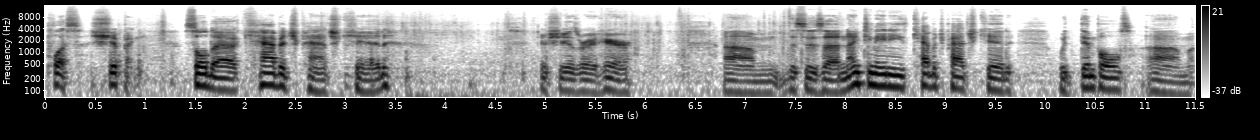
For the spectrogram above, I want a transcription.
Plus shipping. Sold a Cabbage Patch Kid. Here she is right here. Um, this is a 1980s Cabbage Patch Kid with dimples. Um,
